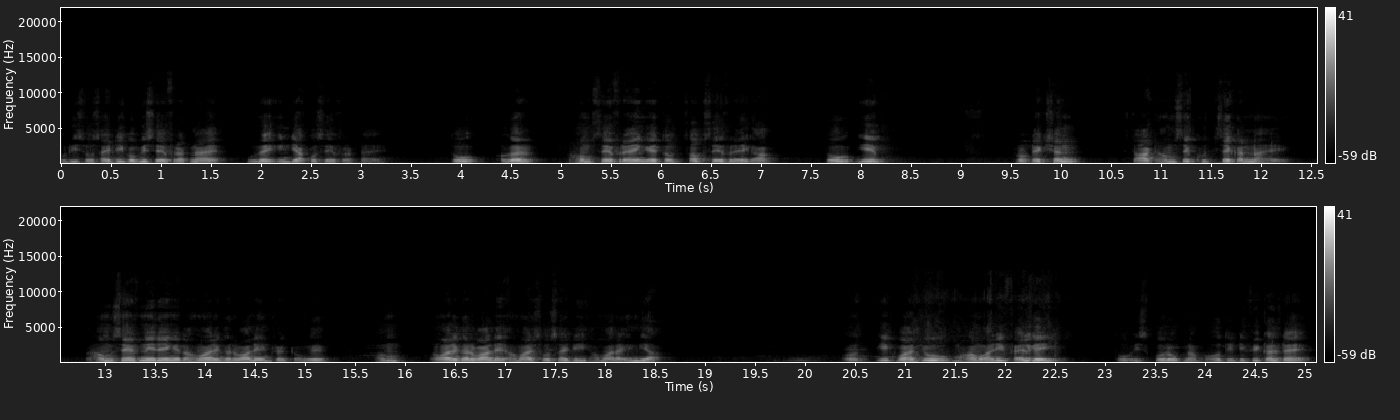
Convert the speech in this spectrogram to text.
पूरी सोसाइटी को भी सेफ़ रखना है, पूरे इंडिया को सेफ़ रखना है। तो अगर हम सेफ़ रहेंगे तो सब सेफ़ रहेगा। तो ये प्रोटेक्शन स्टार्ट हमसे खुद से करना है। हम सेफ़ नहीं रहेंगे तो हमारे घर वाले इन्फेक्ट होंगे। हम, हमारे घर वाले हमारी सोसाइटी हमारा इंडिया और एक बार जो महामारी फैल गई तो इसको रोकना बहुत ही डिफ़िकल्ट है।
